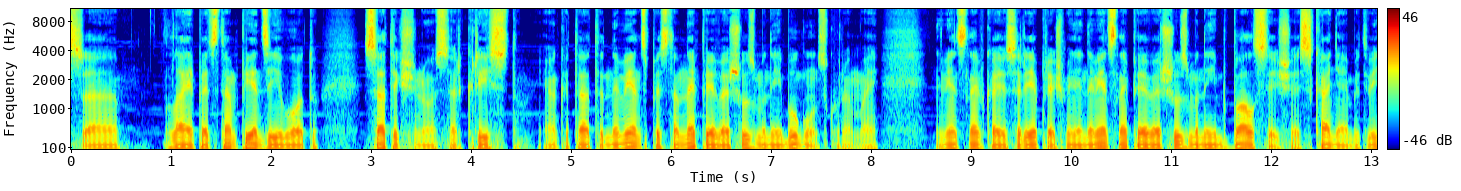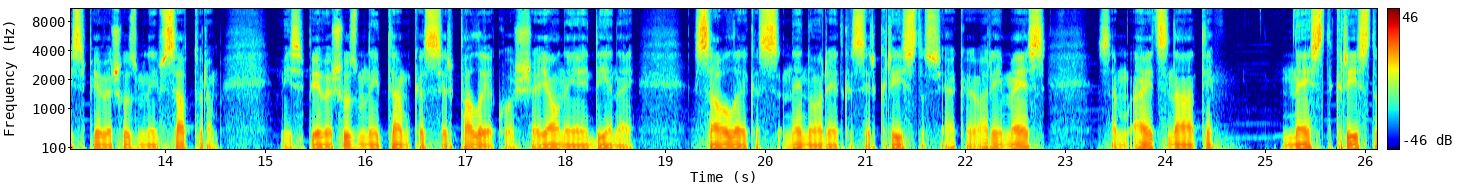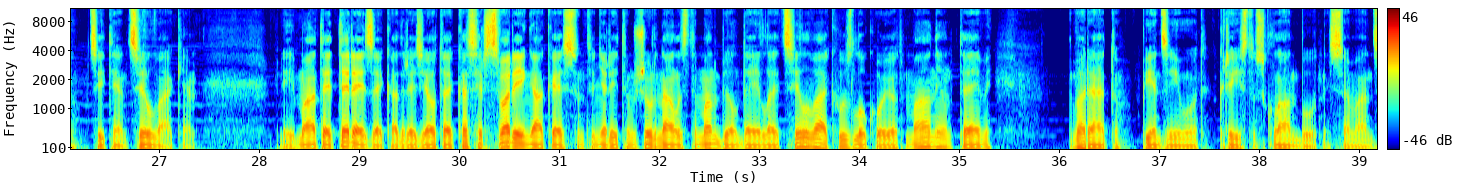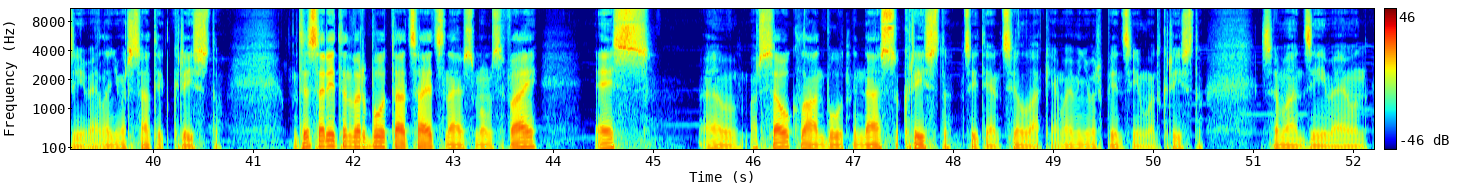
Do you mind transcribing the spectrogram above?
lai pēc tam piedzīvotu satikšanos ar Kristu. Ja, ka tā tad neviens pēc tam nepievērš uzmanību ugunskuram, vai neviens, ne, kā jūs arī iepriekš minējāt, neviens nepievērš uzmanību balsī šai skaņai, bet visi pievērš uzmanību saturam, visi pievērš uzmanību tam, kas ir paliekošs šai jaunajai dienai, saulē, kas nenoriet, kas ir Kristus, ja, ka arī mēs esam aicināti nest Kristu citiem cilvēkiem. Arī mātei Terēzē kādreiz jautāja, kas ir svarīgākais, un viņa arī tam žurnālistam atbildēja, lai cilvēki, uzlūkojot mani un tevi, varētu piedzīvot Kristus klātbūtni savā dzīvē, lai viņi var satikt Kristu. Un tas arī tad var būt tāds aicinājums mums, vai es uh, ar savu klātbūtni nesu Kristu citiem cilvēkiem, vai viņi var piedzīvot Kristu savā dzīvē, un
